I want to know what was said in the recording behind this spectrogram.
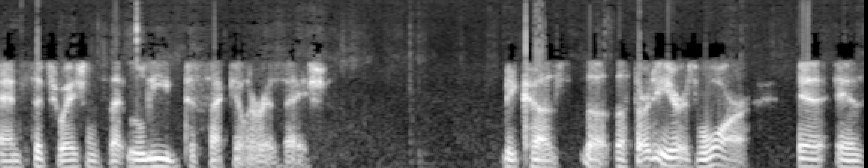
and situations that lead to secularization. Because the, the Thirty Years' War is, is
